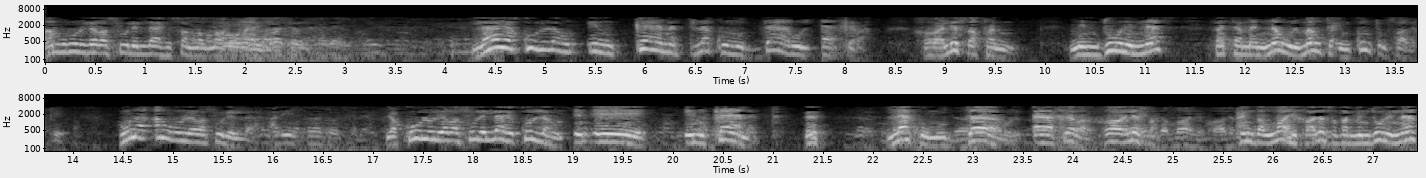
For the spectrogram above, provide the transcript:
أمر لرسول الله صلى الله عليه وسلم. لا يقول لهم إن كانت لكم الدار الآخرة خالصة من دون الناس فتمنوا الموت إن كنتم صادقين. هنا أمر لرسول الله. عليه الصلاة والسلام. يقول لرسول الله قل لهم إن إيه؟ إن كانت لكم الدار الآخرة خالصة. عند الله خالصة. من دون الناس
